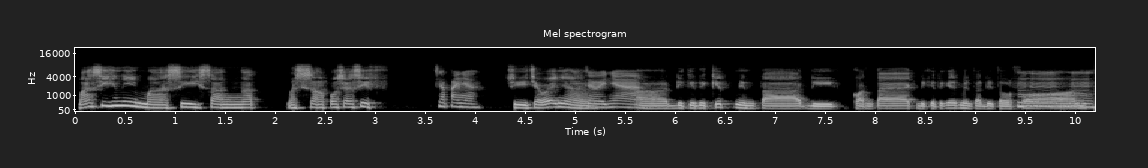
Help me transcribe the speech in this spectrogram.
masih nih masih sangat masih sangat posesif. Siapanya? Si ceweknya. Ceweknya. Eh, dikit-dikit minta di kontak dikit-dikit minta ditelepon Mm-mm,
